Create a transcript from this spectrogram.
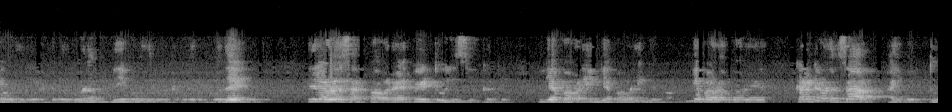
பகுதியில் ரெண்டு பல்புகளும் பி பகுதியில் ரெண்டு பகுதி இருக்கும்போது இதில் எவ்வளோ sir power P two is equal to இங்கே பவர் இங்கே பவர் இங்கே பவர் இங்கே பவர் பவர் கரெக்டாக எவ்வளோ சார். ஐ பை டூ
